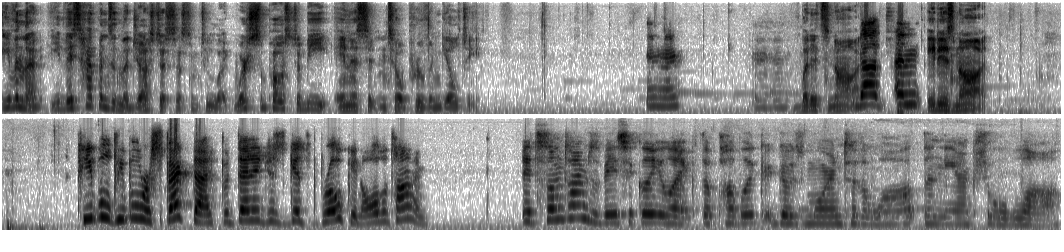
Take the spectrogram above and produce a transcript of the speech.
Even then, this happens in the justice system too. Like we're supposed to be innocent until proven guilty, Mhm. hmm but it's not. that and It is not. people people respect that, but then it just gets broken all the time. It's sometimes basically like the public goes more into the law than the actual law.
